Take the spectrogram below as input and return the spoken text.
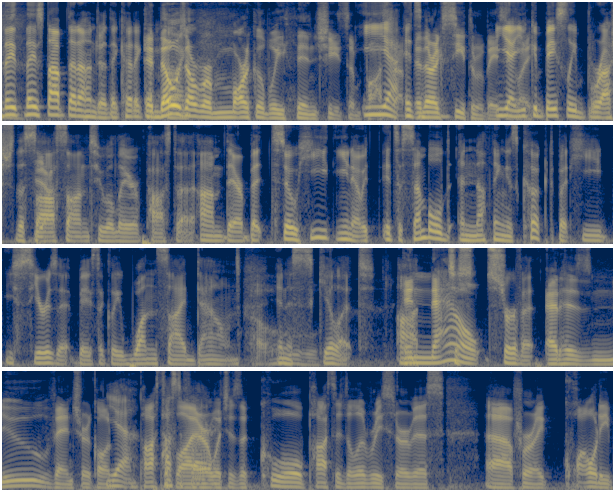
they they stopped at a hundred. They could have kept and those going. are remarkably thin sheets of pasta. Yeah, it's- they're like see-through basically. Yeah, you could basically brush the sauce onto a layer of pasta um, there. But so he, you know, it, it's assembled and nothing is cooked, but he, he sears it basically one side down in a skillet. Uh, And to now- serve it. At his new venture called Yeah, Pasta, Pasta Flyer, Flyer. which is a cool pasta delivery service uh, for a quality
